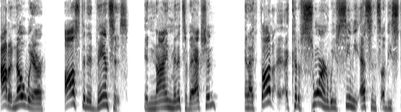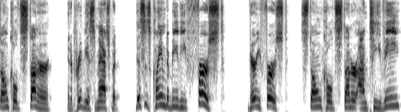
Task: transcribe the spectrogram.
Out of nowhere, Austin advances in nine minutes of action. And I thought I could have sworn we've seen the essence of the Stone Cold stunner in a previous match, but this is claimed to be the first, very first Stone Cold Stunner on TV.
